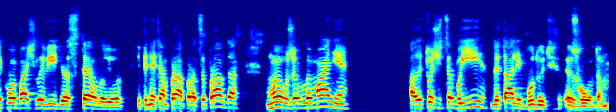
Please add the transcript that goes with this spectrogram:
яку ви бачили відео з Теллою і підняттям прапора, це правда. Ми вже в Лимані, але точаться бої, деталі будуть згодом.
